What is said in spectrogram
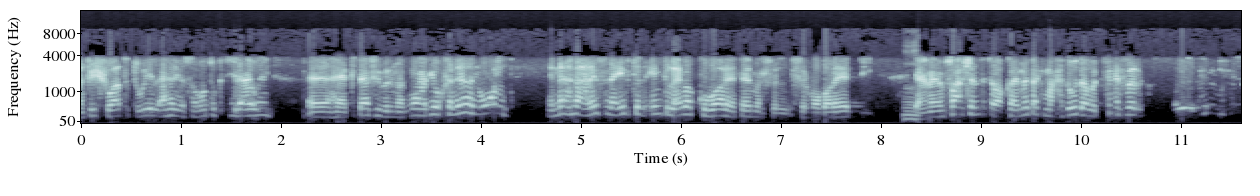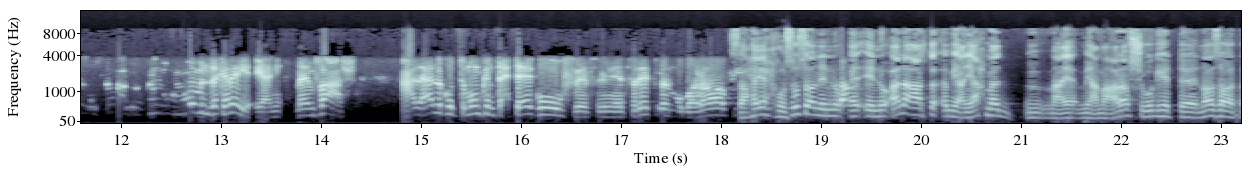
ما فيش وقت طويل الأهلي إصاباته كتير قوي. آه، هيكتفي بالمجموعة دي. وخلينا نقول إن إحنا عرفنا قيمة قيمة اللعيبة الكبار يا تامر في في المباريات دي. يعني ما ينفعش أنت تبقى قائمتك محدودة وتسافر. مؤمن زكريا. يعني ما ينفعش. على الأقل كنت ممكن تحتاجه في في, في رتم المباراة. صحيح خصوصا انه إنه أنا أعت... يعني أحمد ما أعرفش وجهة نظر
